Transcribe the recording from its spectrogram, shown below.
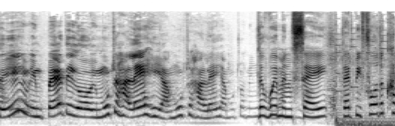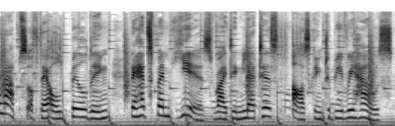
sí, impétigo y muchas alergias, muchas alergias, muchos niños. The women say that before the collapse of their old building, they had spent years writing letters asking to be rehoused.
